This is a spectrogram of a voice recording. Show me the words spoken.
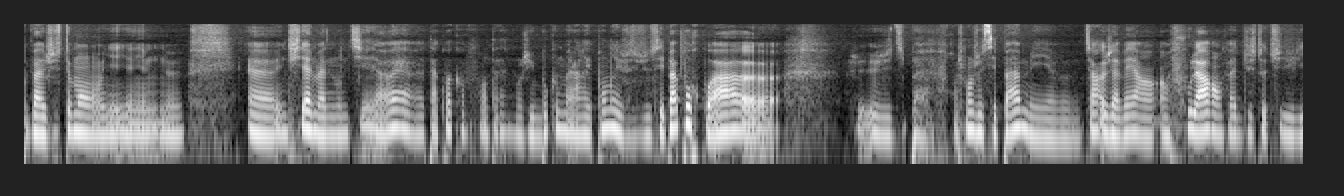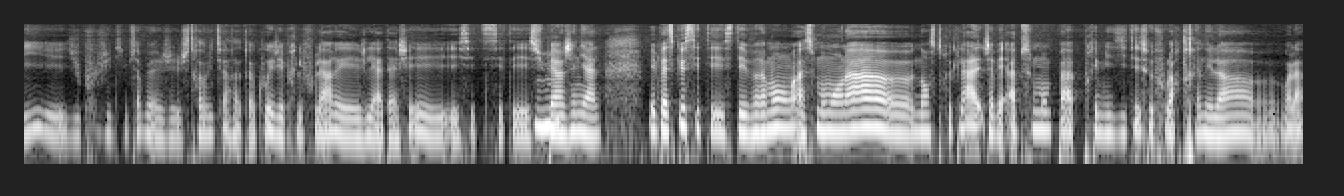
bah, justement, il y a, il y a une, euh, une fille, elle m'a demandé ah ouais, euh, t'as quoi comme fantasme? J'ai eu beaucoup de mal à répondre et je, je sais pas pourquoi. euh, je, je dis bah, franchement, je sais pas, mais euh, tiens, j'avais un, un foulard en fait juste au-dessus du lit et du coup, j'ai dit tiens, bah, j'ai très envie de faire ça tout à coup et j'ai pris le foulard et je l'ai attaché et, c'était super génial. Mais parce que c'était c'était vraiment à ce moment-là, euh, dans ce truc-là, j'avais absolument pas prémédité ce foulard traîné là. euh, voilà,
